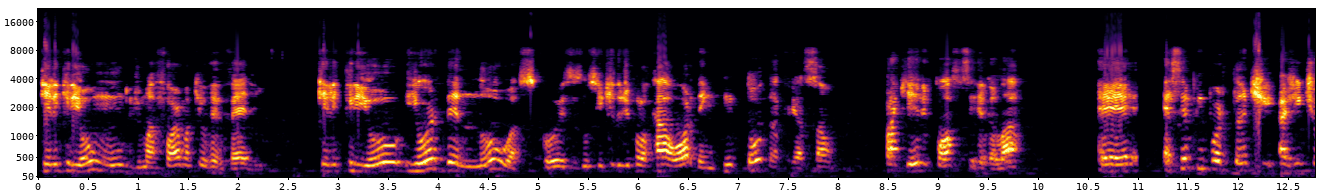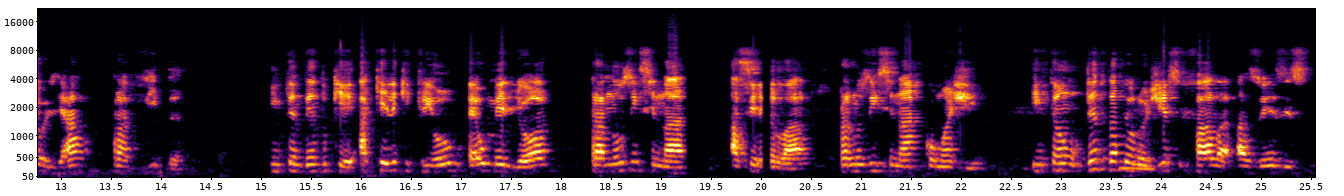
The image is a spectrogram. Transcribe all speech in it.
que ele criou um mundo de uma forma que o revele, que ele criou e ordenou as coisas, no sentido de colocar ordem em toda a criação, para que ele possa se revelar, é, é sempre importante a gente olhar para a vida, entendendo que aquele que criou é o melhor para nos ensinar a se revelar, para nos ensinar como agir. Então, dentro da teologia se fala, às vezes,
